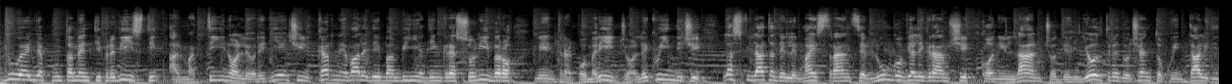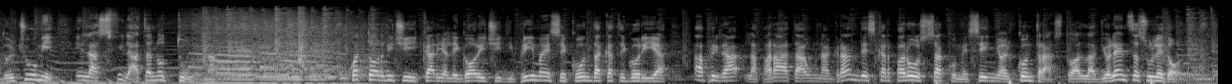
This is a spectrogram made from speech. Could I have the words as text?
Due gli appuntamenti previsti, al mattino alle ore 10 il Carnevale dei bambini ad ingresso libero, mentre al pomeriggio alle 15 la sfilata delle maestranze lungo Viale Gramsci con il lancio degli oltre 200 quintali di dolciumi e la sfilata notturna. 14 i carri allegorici di prima e seconda categoria. Aprirà la parata una grande scarpa rossa come segno al contrasto alla violenza sulle donne.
